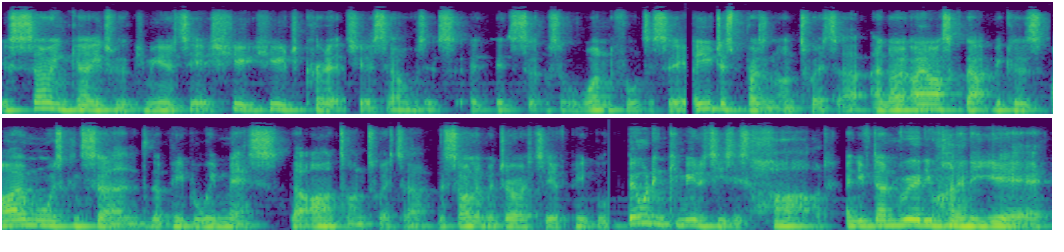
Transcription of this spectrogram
you're so engaged with the community. It's huge, huge credit to yourselves. It's it, it's sort of wonderful to see. Are you just present on Twitter? And I, I ask that because I'm always concerned the people we miss that aren't on Twitter. The silent majority of people building communities is hard, and you've done really well in a year.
